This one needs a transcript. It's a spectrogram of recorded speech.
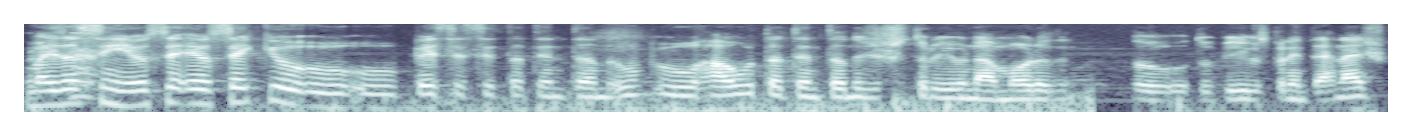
Mas assim, eu sei, eu sei que o, o- PCC tá tentando, o, o Raul tá tentando destruir o namoro do, do, do Bigos pela internet.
